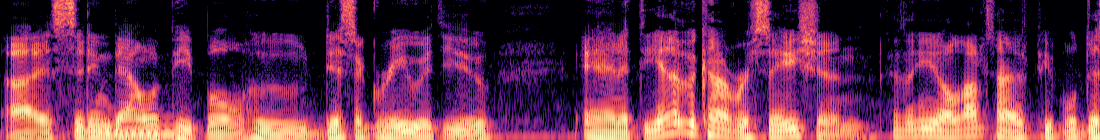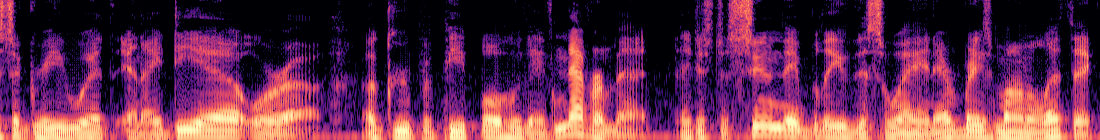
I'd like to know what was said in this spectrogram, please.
Uh, is sitting down with people who disagree with you." And at the end of a conversation, because you know a lot of times people disagree with an idea or a, a group of people who they've never met, they just assume they believe this way, and everybody's monolithic.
